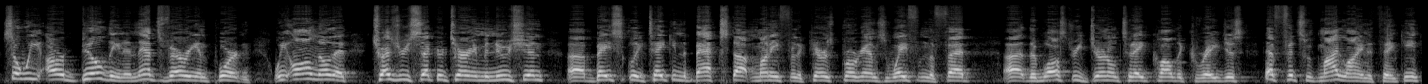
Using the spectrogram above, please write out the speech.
so we are building, and that's very important. We all know that Treasury Secretary Mnuchin uh, basically taking the backstop money for the CARES programs away from the Fed uh, the Wall Street Journal today called it courageous. That fits with my line of thinking.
